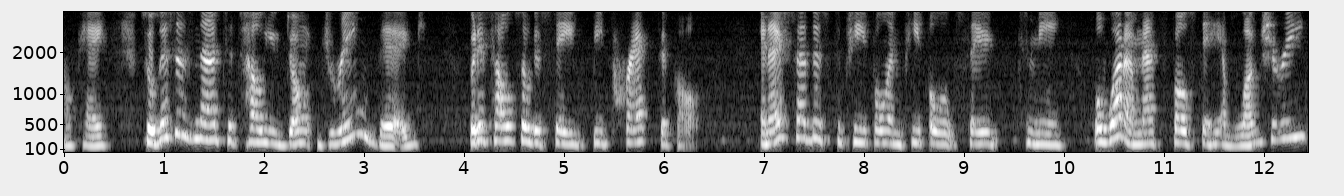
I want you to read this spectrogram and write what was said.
Okay? So this is not to tell you don't dream big, but it's also to say be practical. And I've said this to people, and people say to me, well, what? I'm not supposed to have luxury?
